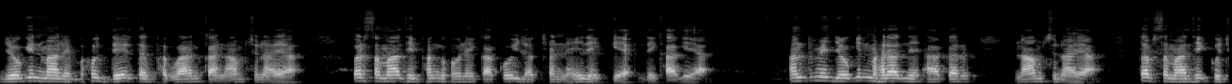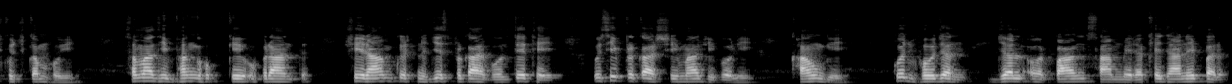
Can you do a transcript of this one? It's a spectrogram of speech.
योगिन माँ ने बहुत देर तक भगवान का नाम सुनाया, पर समाधि भंग होने का कोई लक्षण नहीं देख गया, देखा गया। अंत में योगिन महाराज ने आकर नाम सुनाया। तब समाधि कुछ कुछ कम हुई। समाधि भंग के उपरांत श्री रामकृष्ण जिस प्रकार बोलते थे, उसी प्रकार श्री माँ भी बोली, खाऊँगी। कुछ भोजन, जल और पान सामने रखे जाने पर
